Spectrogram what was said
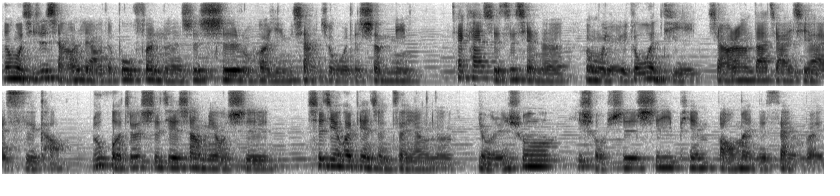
那我其实想要聊的部分呢，是诗如何影响着我的生命。在开始之前呢，我有一个问题想要让大家一起来思考：如果这个世界上没有诗，世界会变成怎样呢？有人说，一首诗是一篇饱满的散文。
